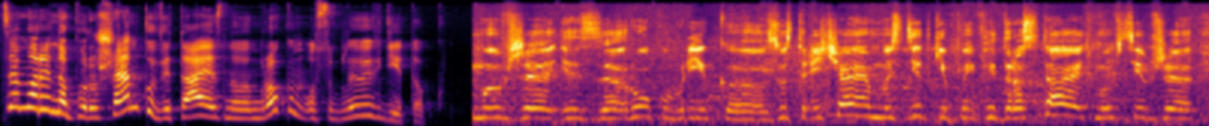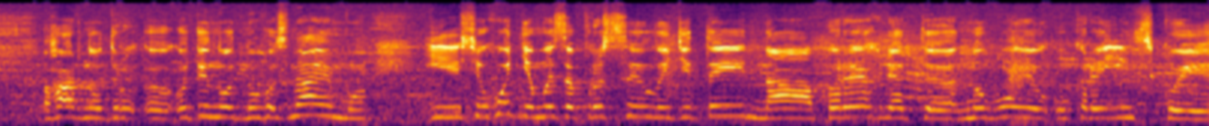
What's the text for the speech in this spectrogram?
Це Марина Порошенко вітає з Новим роком особливих діток. Ми вже із року в рік е, зустрічаємось, дітки підростають. Ми всі вже гарно е, один одного знаємо. І сьогодні ми запросили дітей на перегляд е, нової української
